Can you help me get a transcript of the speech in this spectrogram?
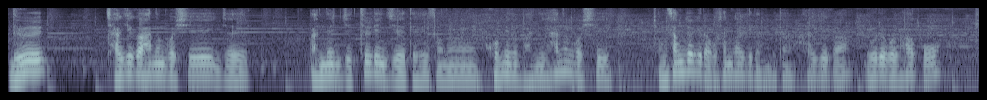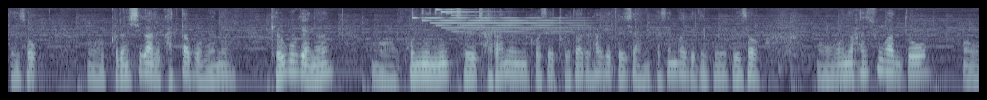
늘 자기가 하는 것이 이제 맞는지 틀린지에 대해서는 고민을 많이 하는 것이 정상적이라고 생각이 됩니다. 자기가 노력을 하고 계속 어, 그런 시간을 갖다 보면은 결국에는 어, 본인이 제일 잘하는 것에 도달을 하게 되지 않을까 생각이 되고요. 그래서 어, 어느 한순간도 어,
